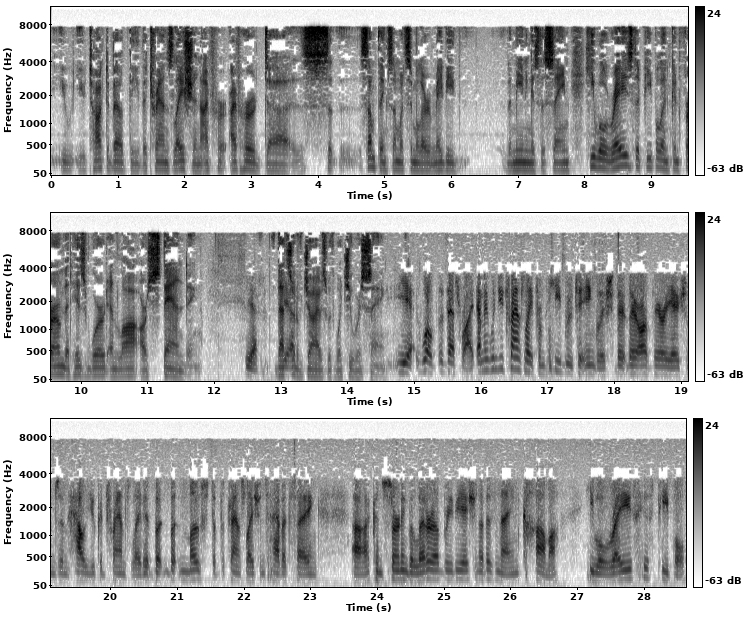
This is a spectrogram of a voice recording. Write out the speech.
you you talked about the, the translation. I've heard I've heard uh, s- something somewhat similar. Maybe the meaning is the same. He will raise the people and confirm that His word and law are standing. Yes, that yes. sort of jives with what you were saying. Yeah, well, that's right. I mean, when you translate from Hebrew to English, there there are variations in how you could translate it, but but most of the translations have it saying uh, concerning the letter abbreviation of His name, comma he will raise his people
